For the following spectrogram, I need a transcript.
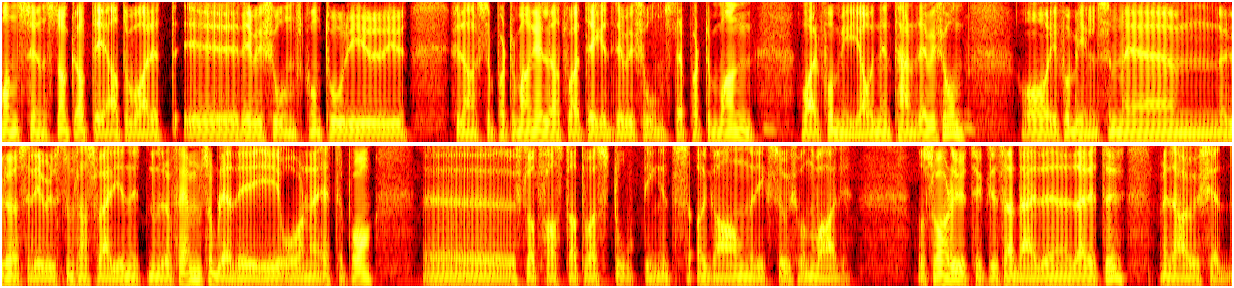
man synes nok at det at det var et eh, revisjonskontor i Finansdepartementet, eller at det var et eget revisjonsdepartement, var for mye av en internrevisjon. Og i forbindelse med mm, løsrivelsen fra Sverige i 1905, så ble det i årene etterpå eh, slått fast at det var Stortingets organ Riksrevisjonen var. Og så har det utviklet seg der, deretter, men det har jo skjedd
